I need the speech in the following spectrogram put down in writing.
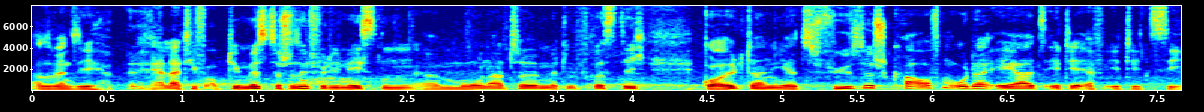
Also wenn Sie relativ optimistisch sind für die nächsten äh, Monate mittelfristig, Gold dann jetzt physisch kaufen oder eher als ETF, ETC?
